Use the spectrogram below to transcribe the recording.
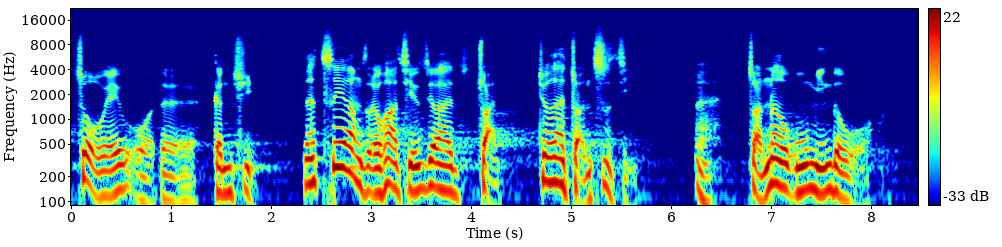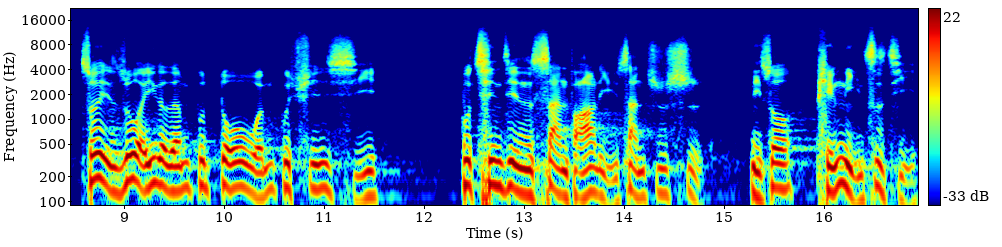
作为我的根据，那这样子的话，其实就在转，就在转自己，哎，转那个无名的我。所以，如果一个人不多闻、不熏习、不亲近善法理、善知识，你说凭你自己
